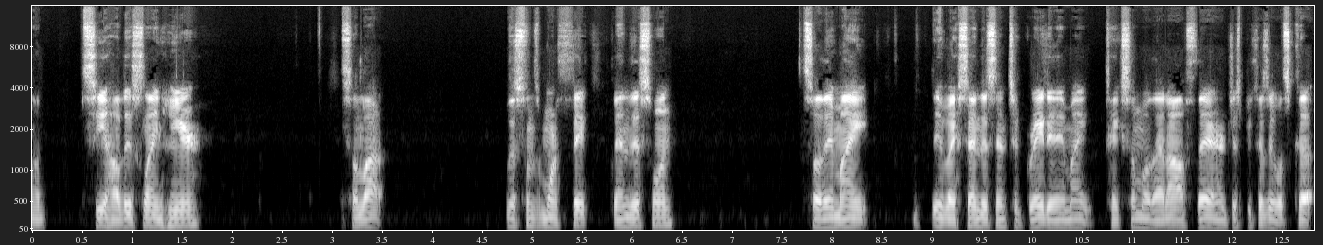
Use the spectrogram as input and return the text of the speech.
I'll see how this line here. It's a lot. This one's more thick than this one. So they might, if I send this into graded, they might take some of that off there just because it was cut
